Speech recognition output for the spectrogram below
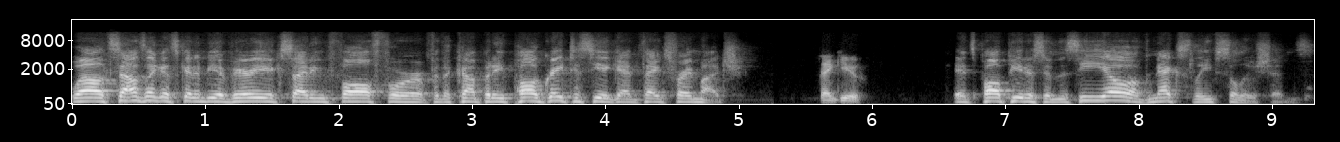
Well, it sounds like it's going to be a very exciting fall for, for the company. Paul, great to see you again. Thanks very much. Thank you. It's Paul Pedersen, the CEO of Nextleaf Solutions.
